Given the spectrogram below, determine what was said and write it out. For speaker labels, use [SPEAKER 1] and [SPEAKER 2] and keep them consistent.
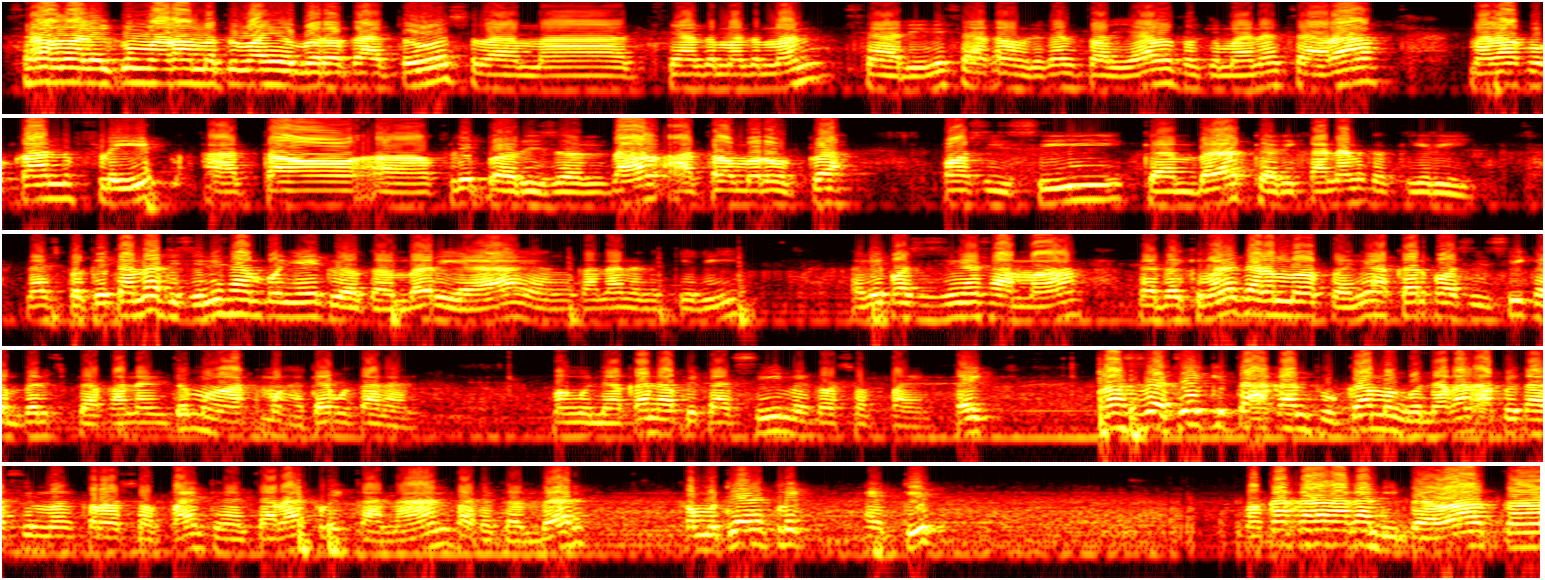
[SPEAKER 1] Assalamualaikum warahmatullahi wabarakatuh. Selamat siang teman-teman. Hari ini saya akan memberikan tutorial Bagaimana cara melakukan flip Atau uh, flip horizontal Atau merubah posisi gambar dari kanan ke kiri. Nah sebagai contoh di sini saya mempunyai dua gambar ya Yang kanan dan kiri. Nah, Ini posisinya sama. Nah bagaimana cara merubahnya agar posisi gambar sebelah kanan itu menghadap ke kanan? Menggunakan aplikasi Microsoft Paint. Baik Langsung saja kita akan buka menggunakan aplikasi Microsoft Paint dengan cara klik kanan pada gambar, kemudian klik edit. Maka kalian akan dibawa ke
